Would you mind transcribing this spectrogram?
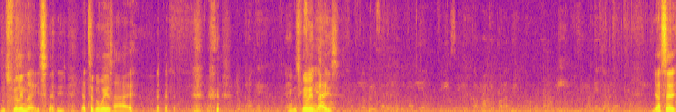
He was feeling nice. that took away his high. he was feeling nice. Y'all said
